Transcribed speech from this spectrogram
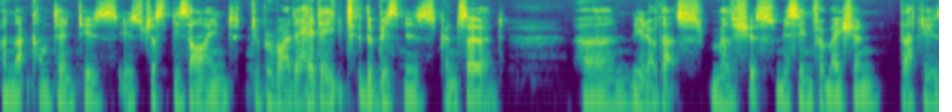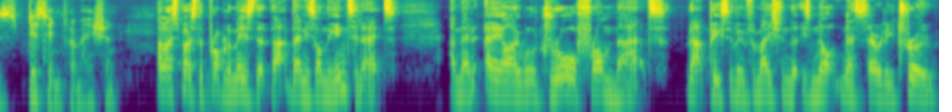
and that content is is just designed to provide a headache to the business concerned. And you know that's malicious misinformation that is disinformation. And I suppose the problem is that that then is on the internet, and then AI will draw from that that piece of information that is not necessarily true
